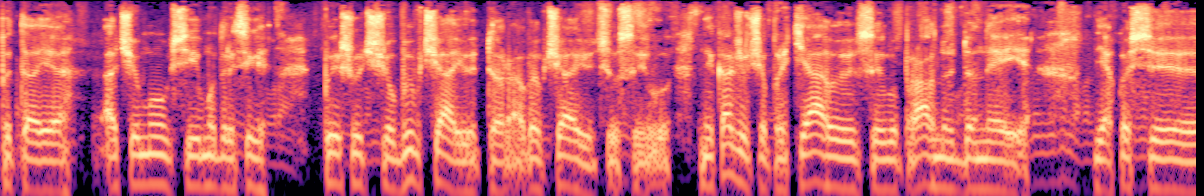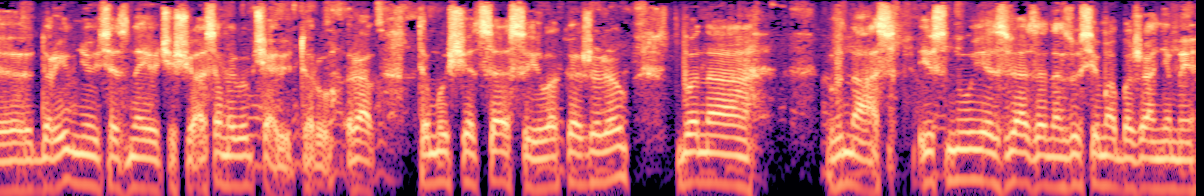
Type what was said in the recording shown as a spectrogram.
питає, а чому всі мудреці пишуть, що вивчають Тора, вивчають цю силу, не кажуть, що притягують силу, прагнуть до неї, якось е, дорівнюються з нею чи що, а саме вивчають Тору. Рав. Тому що ця сила, каже Рав, вона в нас існує, зв'язана з усіма бажаннями,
